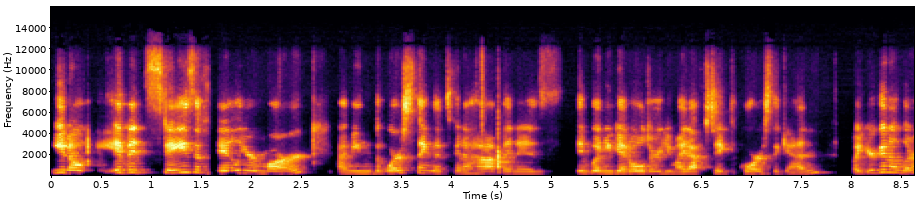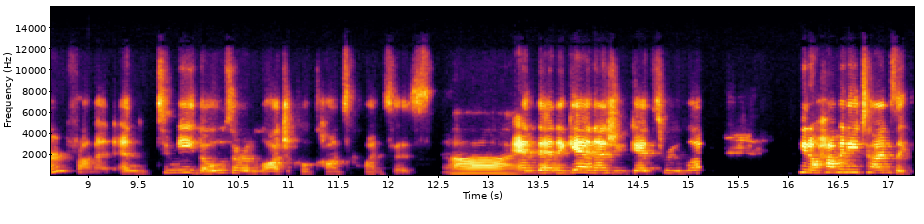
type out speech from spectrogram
you know if it stays a failure mark, I mean the worst thing that's going to happen is when you get older, you might have to take the course again, but you're going to learn from it. And to me, those are logical consequences. Ah. And then again, as you get through life, you know, how many times like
